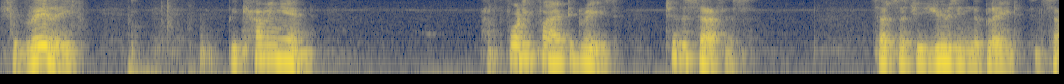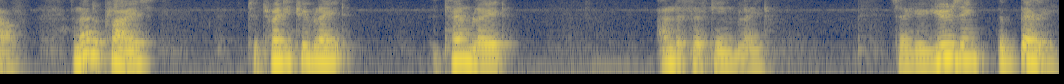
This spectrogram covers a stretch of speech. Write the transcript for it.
should really be coming in at 45 degrees to the surface such that you're using the blade itself. And that applies to 22 blade, the 10 blade, and the 15 blade. So you're using the belly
